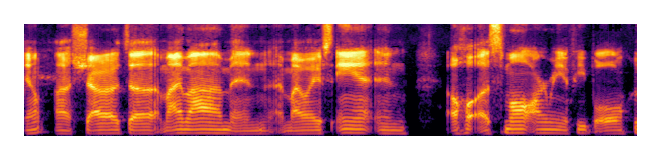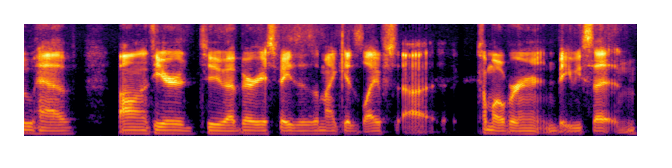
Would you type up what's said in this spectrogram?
Know, uh, shout out to my mom and my wife's aunt and a, whole, a small army of people who have volunteered to at various phases of my kids' lives uh, come over and babysit and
